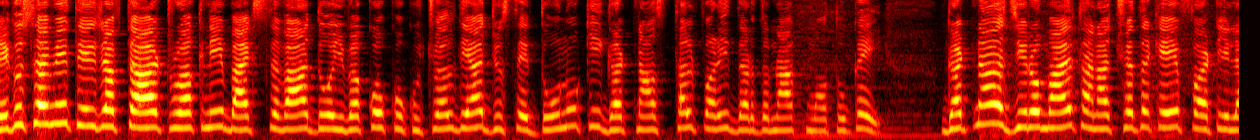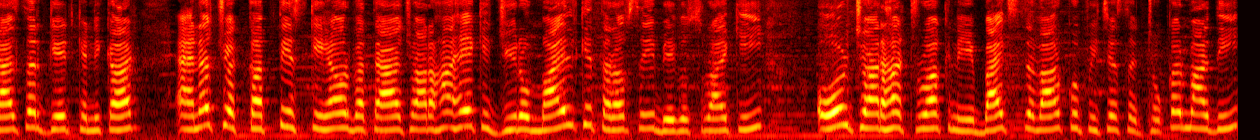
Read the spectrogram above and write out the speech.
बेगूसराय में तेज रफ्तार ट्रक ने बाइक सवार दो युवकों को कुचल दिया, जिससे दोनों की घटनास्थल पर ही दर्दनाक मौत हो गई। घटना ज़ीरो माइल थाना क्षेत्र के फर्टिलाइज़र गेट के निकट एनएच इकतीस की है और बताया जा रहा है कि ज़ीरो माइल की तरफ़ से बेगूसराय की ओर जा रहा ट्रक ने बाइक सवार को पीछे से ठोकर मार दी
